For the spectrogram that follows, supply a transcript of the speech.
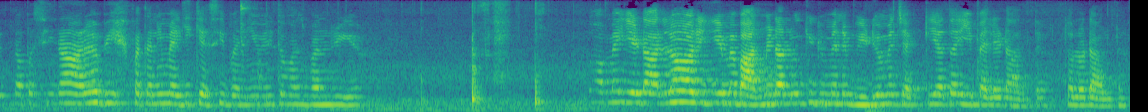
इतना पसीना आ रहा है अभी। पता नहीं मैगी कैसी बनी हुई तो बस बन रही है। तो अब मैं ये डाल रहा और ये मैं बाद में डालूँगी क्योंकि मैंने वीडियो में चेक किया था ये पहले डालते हैं। चलो डालते हैं।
